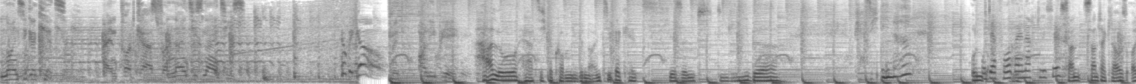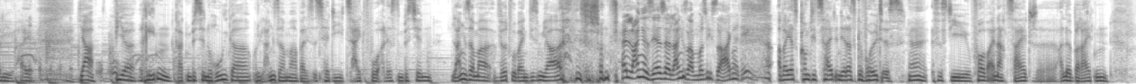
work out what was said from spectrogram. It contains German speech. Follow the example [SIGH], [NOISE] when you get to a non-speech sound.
90er Kids. Ein Podcast von 90s 90s. Here we go! Mit Olli P. Hallo, herzlich willkommen, liebe 90er Kids. Hier sind die liebe Wer ist ich, Ina? und, Und der vorweihnachtliche? San Santa Claus Olli. Hi. Ja, wir reden gerade ein bisschen ruhiger und langsamer, weil es ist ja die Zeit, wo alles ein bisschen langsamer wird, wobei in diesem Jahr [LAUGHS] ist es schon sehr lange, sehr, sehr langsam, muss ich sagen. Allerdings. Aber jetzt kommt die Zeit, in der das gewollt ist. Ne? Es ist die Vorweihnachtszeit, äh, alle bereiten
